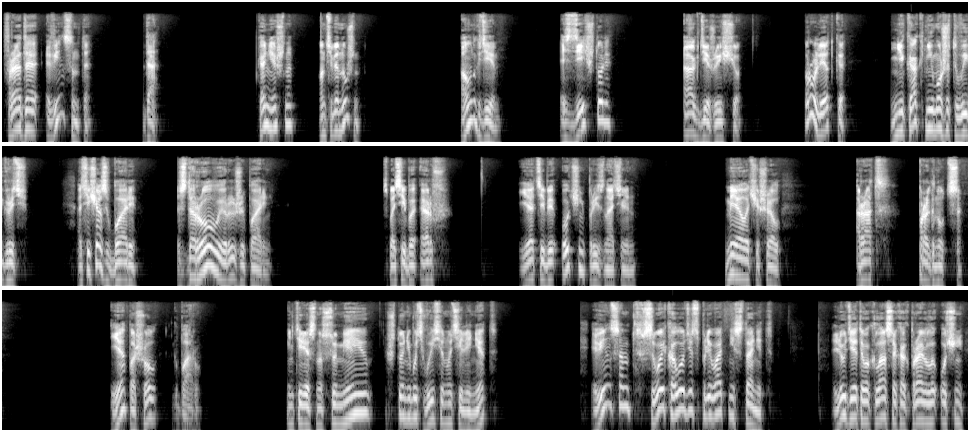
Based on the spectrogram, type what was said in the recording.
Фреда Винсента? Да. Конечно. Он тебе нужен? А он где? Здесь, что ли? А где же еще? Рулетка. Никак не может выиграть. А сейчас в баре. Здоровый рыжий парень. Спасибо, Эрф. Я тебе очень признателен. Мелочи, Шел. Рад прогнуться. Я пошел к бару. Интересно, сумею что-нибудь вытянуть или нет? Винсент в свой колодец плевать не станет. Люди этого класса, как правило, очень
